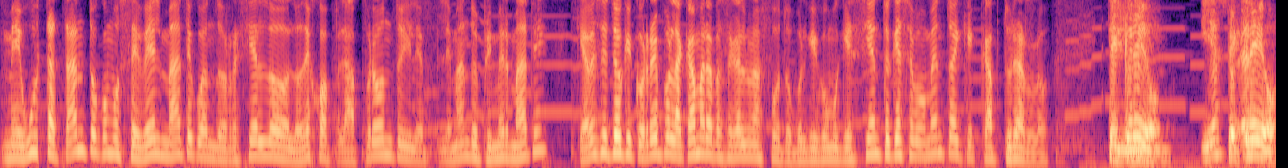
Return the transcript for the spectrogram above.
me gusta tanto cómo se ve el mate cuando recién lo, dejo a, pronto y le, mando el primer mate, que a veces tengo que correr por la cámara para sacarle una foto, porque como que siento que ese momento hay que capturarlo. Te creo. Y eso, Te creo.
